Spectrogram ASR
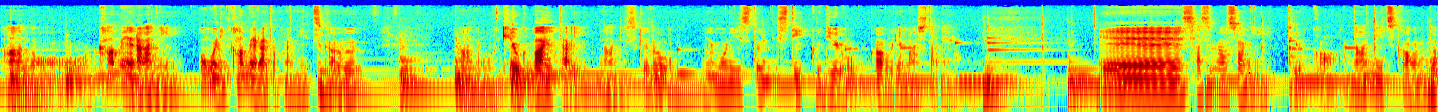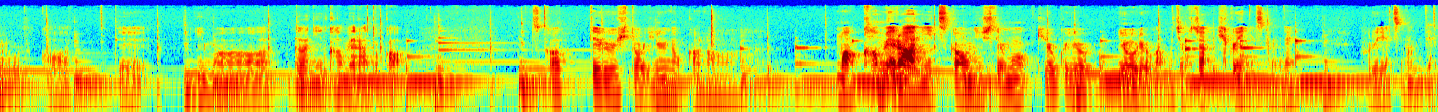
あのカメラに主にカメラとかに使う記憶媒体なんですけどメモリースティックデュオが売れましたね。えーさすがソニーっていうか何に使うんだろうかって今だにカメラとか使ってる人いるのかな。まあカメラに使うにしても記憶容量がむちゃくちゃ低いんですけどね。古いやつなんで。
